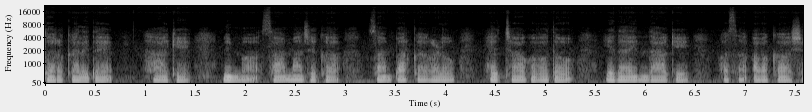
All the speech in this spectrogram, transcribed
ದೊರಕಲಿದೆ. ಹಾಗೆ ನಿಮ್ಮ ಸಾಮಾಜಿಕ ಸಂಪರ್ಕಗಳು ಹೆಚ್ಚಾಗುವುದು. ಇದರಿಂದಾಗಿ ಹೊಸ ಅವಕಾಶ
